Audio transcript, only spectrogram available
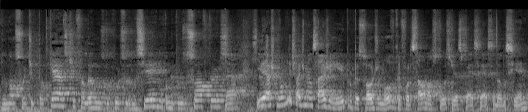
do nosso antigo podcast, falamos do curso da Luciene, comentamos os softwares. É. E acho que vamos deixar de mensagem aí para o pessoal de novo reforçar o nosso curso de SPSS da Luciene,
